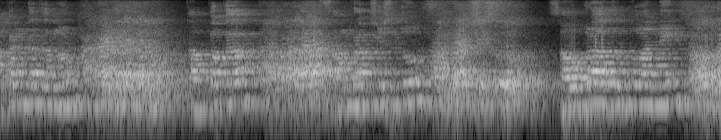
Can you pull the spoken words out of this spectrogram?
అఖండతను అఖండతను తప్పక సంరక్షిస్తూ సంరక్షిస్తూ సౌభ్రాతృత్వాన్ని సౌభ్రాతృత్వాన్ని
